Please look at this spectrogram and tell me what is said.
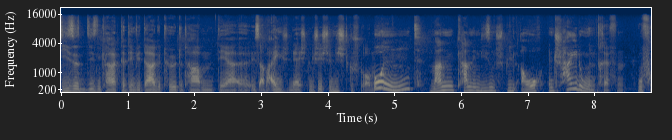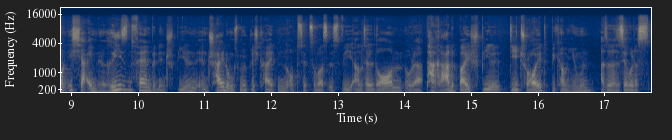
diese, diesen Charakter, den wir da getötet haben, der äh, ist aber eigentlich in der echten Geschichte nicht gestorben. Und man kann in diesem Spiel auch Entscheidungen treffen. Wovon ich ja ein Riesenfan bin in Spielen, Entscheidungsmöglichkeiten, ob es jetzt sowas ist wie Until Dawn oder Paradebeispiel Detroit, Become Human. Also das ist ja wohl das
